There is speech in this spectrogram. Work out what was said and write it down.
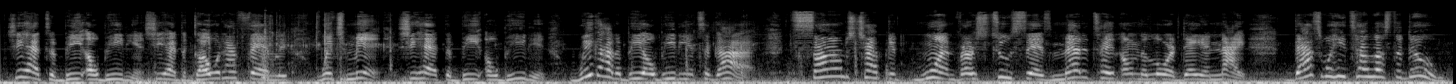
She had to be obedient. She had to go with her family, which meant she had to be obedient. We got to be obedient to God. Psalms chapter 1 verse 2 says, meditate on the Lord day and night. That's what he tell us to do.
